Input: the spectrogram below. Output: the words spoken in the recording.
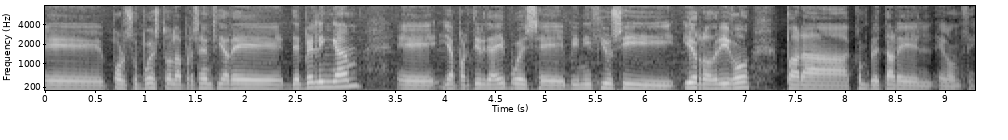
Eh, por supuesto la presencia de, de Bellingham eh, y a partir de ahí pues eh, Vinicius y, y Rodrigo para completar el, el once.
